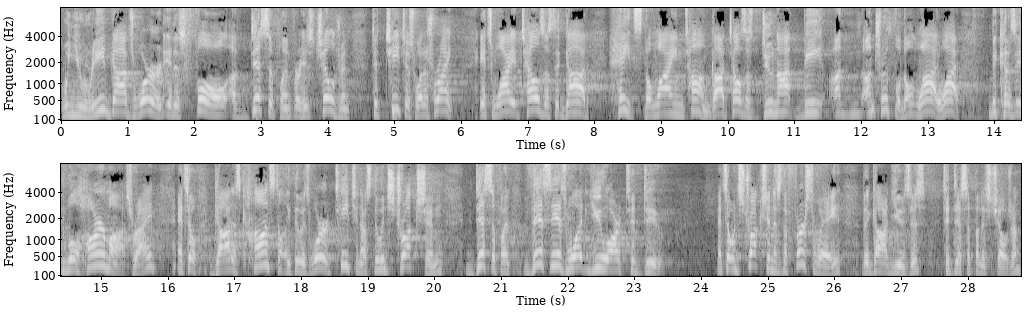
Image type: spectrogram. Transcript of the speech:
when you read God's word, it is full of discipline for his children to teach us what is right. It's why it tells us that God hates the lying tongue. God tells us, do not be un- untruthful, don't lie. Why? Because it will harm us, right? And so God is constantly, through His Word, teaching us through instruction, discipline. This is what you are to do. And so, instruction is the first way that God uses to discipline his children.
